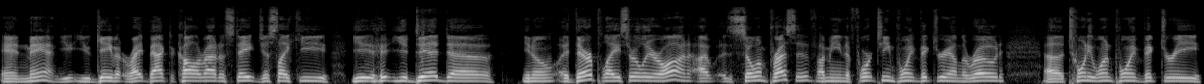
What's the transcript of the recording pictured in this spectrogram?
And man, you, you gave it right back to Colorado State, just like you you you did, uh, you know, at their place earlier on. I, so impressive. I mean, a 14 point victory on the road, a 21 point victory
